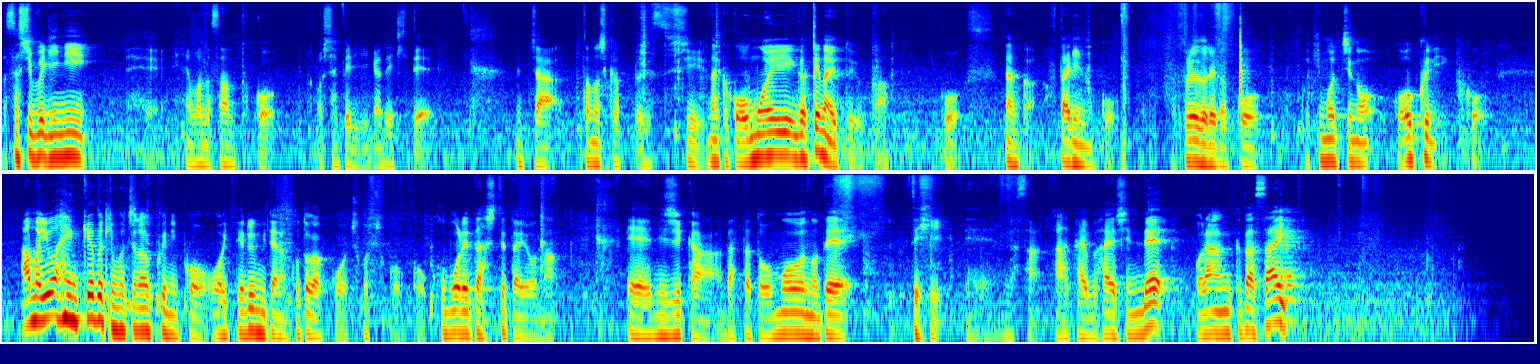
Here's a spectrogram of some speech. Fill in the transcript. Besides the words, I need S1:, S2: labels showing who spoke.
S1: 久しぶりに、山田さんとこうおしゃべりができてめっちゃ楽しかったですしなんかこう思いがけないというかこうなんか2人のこうそれぞれがこう気持ちのこう奥にこうあんま言わへんけど気持ちの奥にこう置いてるみたいなことがこうちょこちょここうこぼれ出してたような、えー、2時間だったと思うので是非、えー、皆さんアーカイブ配信でご覧ください。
